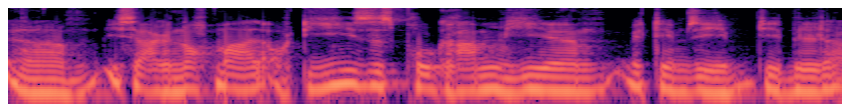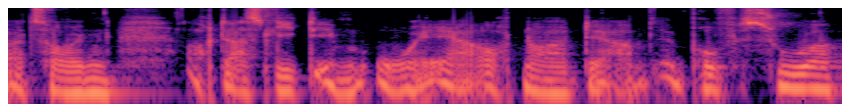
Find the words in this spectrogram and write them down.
Ähm, ich sage nochmal, auch dieses Programm hier, mit dem Sie die Bilder erzeugen, auch das liegt im OER auch noch der Professur,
